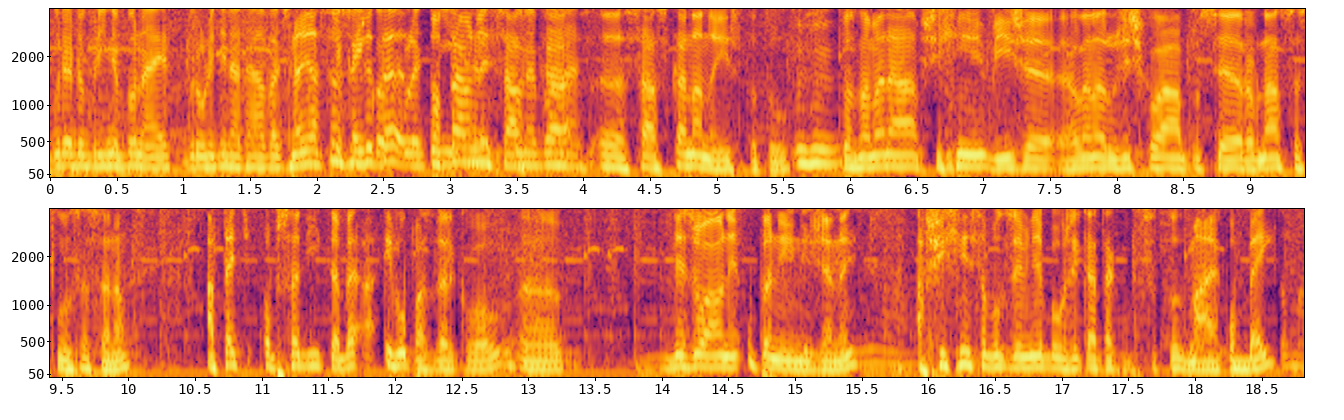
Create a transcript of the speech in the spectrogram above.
bude dobrý nebo ne, jestli budou lidi nadávat, že Ne, já si myslím, že to je totální sázka, eh, sázka na nejistotu. Mhm. Mm-hmm. To znamená, všichni ví, že Helena Ružičková prostě rovná se slunce seno. A teď obsadí tebe a Ivu Pazderkovou, mm-hmm. vizuálně úplně jiný ženy. A všichni samozřejmě budou říkat, tak co to má jako bejt? Jako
